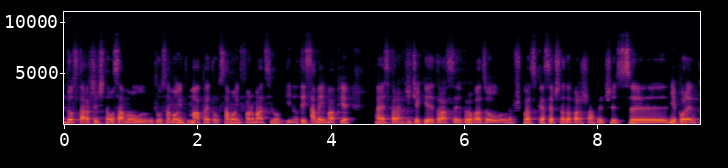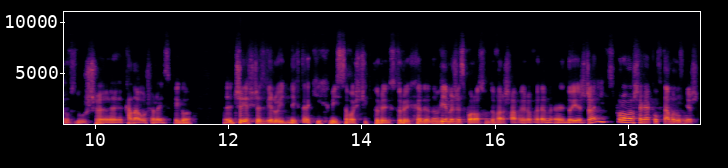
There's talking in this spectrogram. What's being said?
dostarczyć tą samą, tą samą mapę, tą samą informację, mogli na tej samej mapie sprawdzić, jakie trasy prowadzą na przykład z Piaseczna do Warszawy, czy z e, Nieporętu wzdłuż e, kanału Szereńskiego, e, czy jeszcze z wielu innych takich miejscowości, który, z których no wiemy, że sporo osób do Warszawy rowerem dojeżdża i sporo warszawiaków tam również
